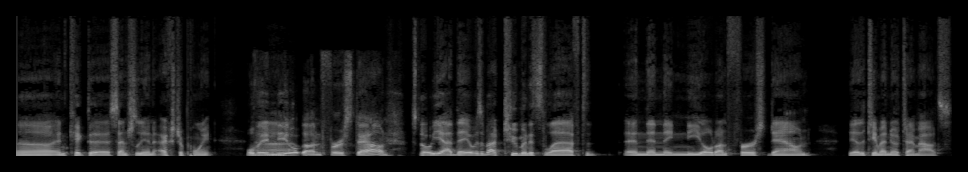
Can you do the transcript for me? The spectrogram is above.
uh, and kicked a, essentially an extra point. Well, they Uh, kneeled on first down. So yeah, they, it was about two minutes left, and then they kneeled on first down. The other team had no timeouts.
